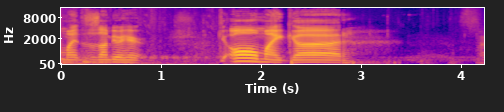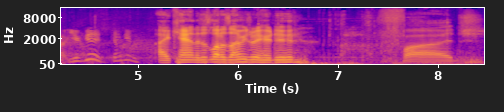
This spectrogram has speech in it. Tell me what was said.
Oh my, there's a zombie right here. Oh my god. Uh, you're good. Come get me. I can't. There's a lot of zombies right here, dude. Fudge.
